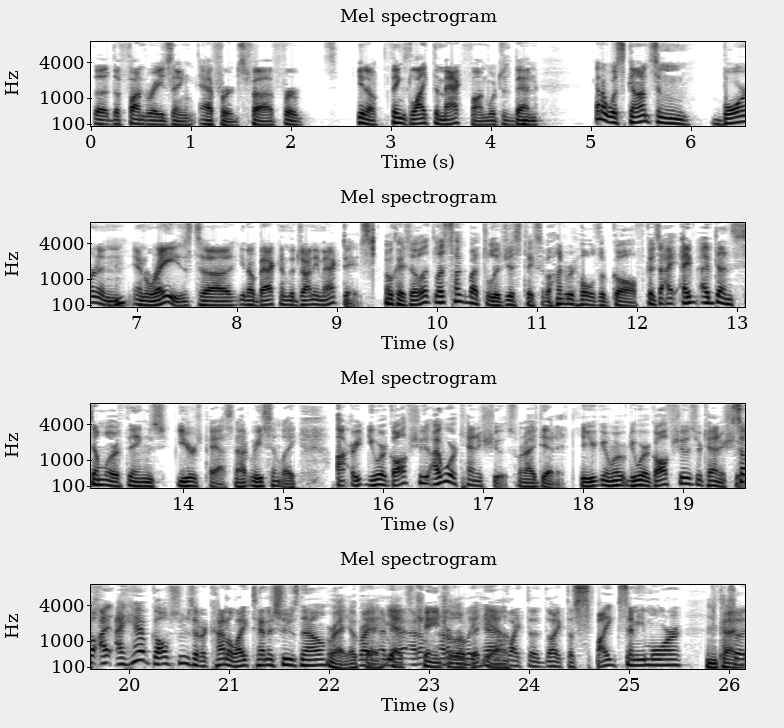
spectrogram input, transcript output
the, the fundraising efforts uh, for, you know, things like the MACC Fund, which has been kind of Wisconsin born and, and raised, uh, you know, back in the Johnny Mac days. Okay, so let, let's talk about the logistics of 100 holes of golf because I've, I've done similar things years past, not recently. Uh, do you wear golf shoes? I wore tennis shoes when I did it. Do you, do you wear golf shoes or tennis shoes? So I, I have golf shoes that are kind of like tennis shoes now. Right, okay. I mean, Yeah, it's I changed I don't a little really bit, have yeah. like the like the spikes anymore. Okay. So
